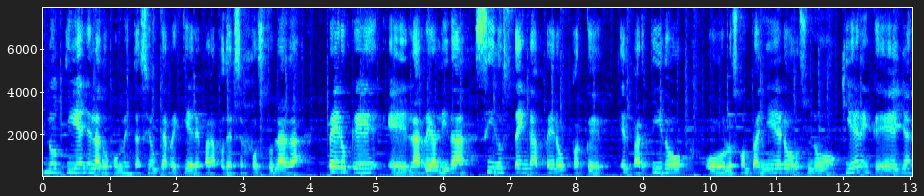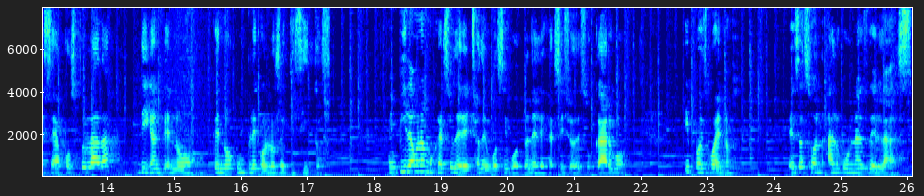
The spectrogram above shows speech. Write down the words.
no tiene la documentación que requiere para poder ser postulada pero que eh, la realidad sí los tenga, pero porque el partido o los compañeros no quieren que ella sea postulada, digan que no, que no cumple con los requisitos. Impida a una mujer su derecho de voz y voto en el ejercicio de su cargo. Y pues bueno, esas son algunas de las,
